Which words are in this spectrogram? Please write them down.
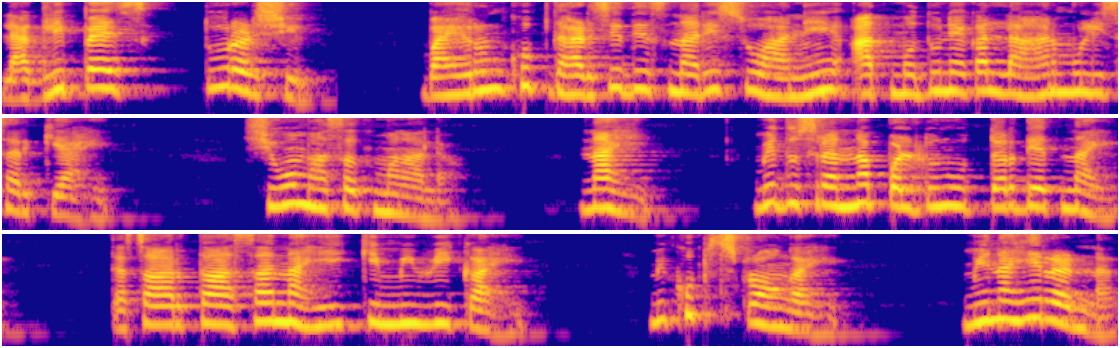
लागली पेज तू रडशील. बाहेरून खूप धाडसी दिसणारी सुहानी आतमधून एका लहान मुलीसारखी आहे. शिवम हसत म्हणाला. नाही मी दुसऱ्यांना पलटून उत्तर देत नाही. त्याचा अर्थ असा नाही की मी वीक आहे. मी खूप स्ट्रॉंग आहे. मी नाही रडणार.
